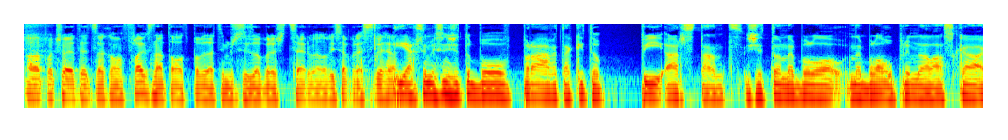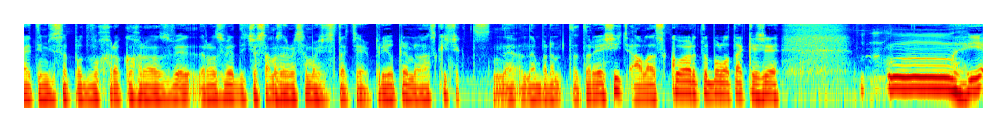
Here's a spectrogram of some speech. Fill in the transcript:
Ale počuje, to je celkom flex na to odpovedať tým, že si zoberieš dceru Elvisa Presleyho. Ja si myslím, že to bol práve takýto PR stunt, že to nebolo, nebola úprimná láska aj tým, že sa po dvoch rokoch rozvie, rozviedli, čo samozrejme sa môže stať aj pri úprimnej lásky, však to ne, nebudem toto riešiť, ale skôr to bolo také, že mm, je,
